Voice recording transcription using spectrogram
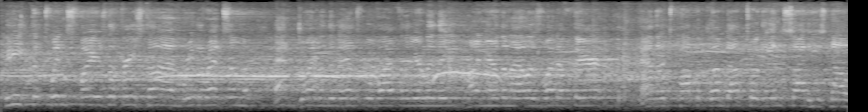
Beat the Twin Spires the first time. Regal Ransom and Join in the Dance vie for the early lead. Pioneer of the Nile is right up there. And then it's Papa Clem down toward the inside. He's now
